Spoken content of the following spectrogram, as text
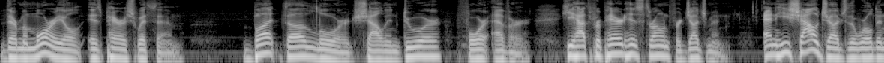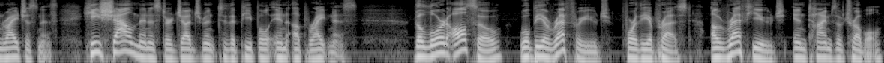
their memorial is perished with them. But the Lord shall endure forever. He hath prepared his throne for judgment, and he shall judge the world in righteousness. He shall minister judgment to the people in uprightness. The Lord also will be a refuge for the oppressed, a refuge in times of trouble.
